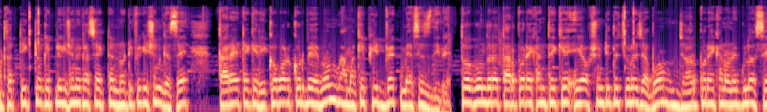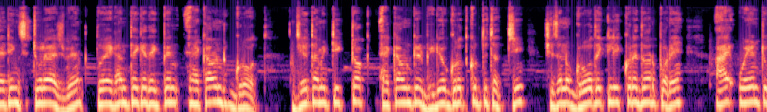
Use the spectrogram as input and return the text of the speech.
অর্থাৎ টিকটক অ্যাপ্লিকেশনের কাছে একটা নোটিফিকেশন গেছে, তারা এটাকে রিকভার করবে এবং আমাকে ফিডব্যাক মেসেজ দিবে। তো বন্ধুরা, তারপর এখান থেকে এই অপশনটিতে চলে যাব। যাওয়ার পর এখানে অনেকগুলো সেটিংস চলে আসবে। তো এখান থেকে দেখবেন অ্যাকাউন্ট গ্রোথ যেহেতু আমি টিকটক অ্যাকাউন্টের ভিডিও গ্রোথ করতে চাচ্ছি, সেজন্য গ্রোথে ক্লিক করে দেওয়ার পরে I want to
